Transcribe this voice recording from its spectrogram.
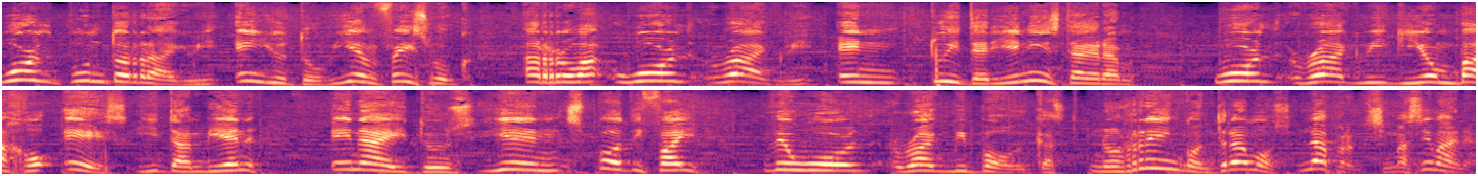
world.rugby, en YouTube y en Facebook, arroba World Rugby, en Twitter y en Instagram, World Rugby-es y también en iTunes y en Spotify, The World Rugby Podcast. Nos reencontramos la próxima semana.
